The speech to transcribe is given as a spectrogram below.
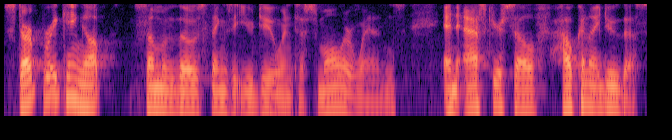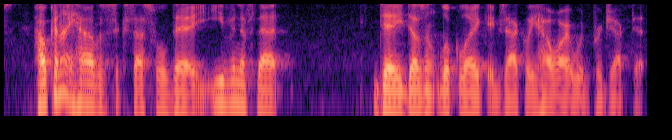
start breaking up some of those things that you do into smaller wins and ask yourself, how can I do this? How can I have a successful day, even if that day doesn't look like exactly how I would project it?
